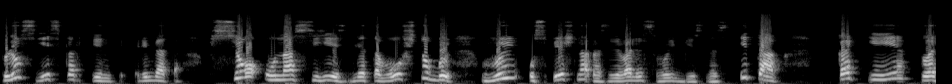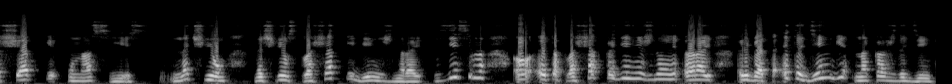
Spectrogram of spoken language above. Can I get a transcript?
плюс есть картинки. Ребята, все у нас есть для того, чтобы вы успешно развивали свой бизнес. Итак, какие площадки у нас есть. Начнем. Начнем с площадки «Денежный рай». Здесь именно э, эта площадка «Денежный рай». Ребята, это деньги на каждый день.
